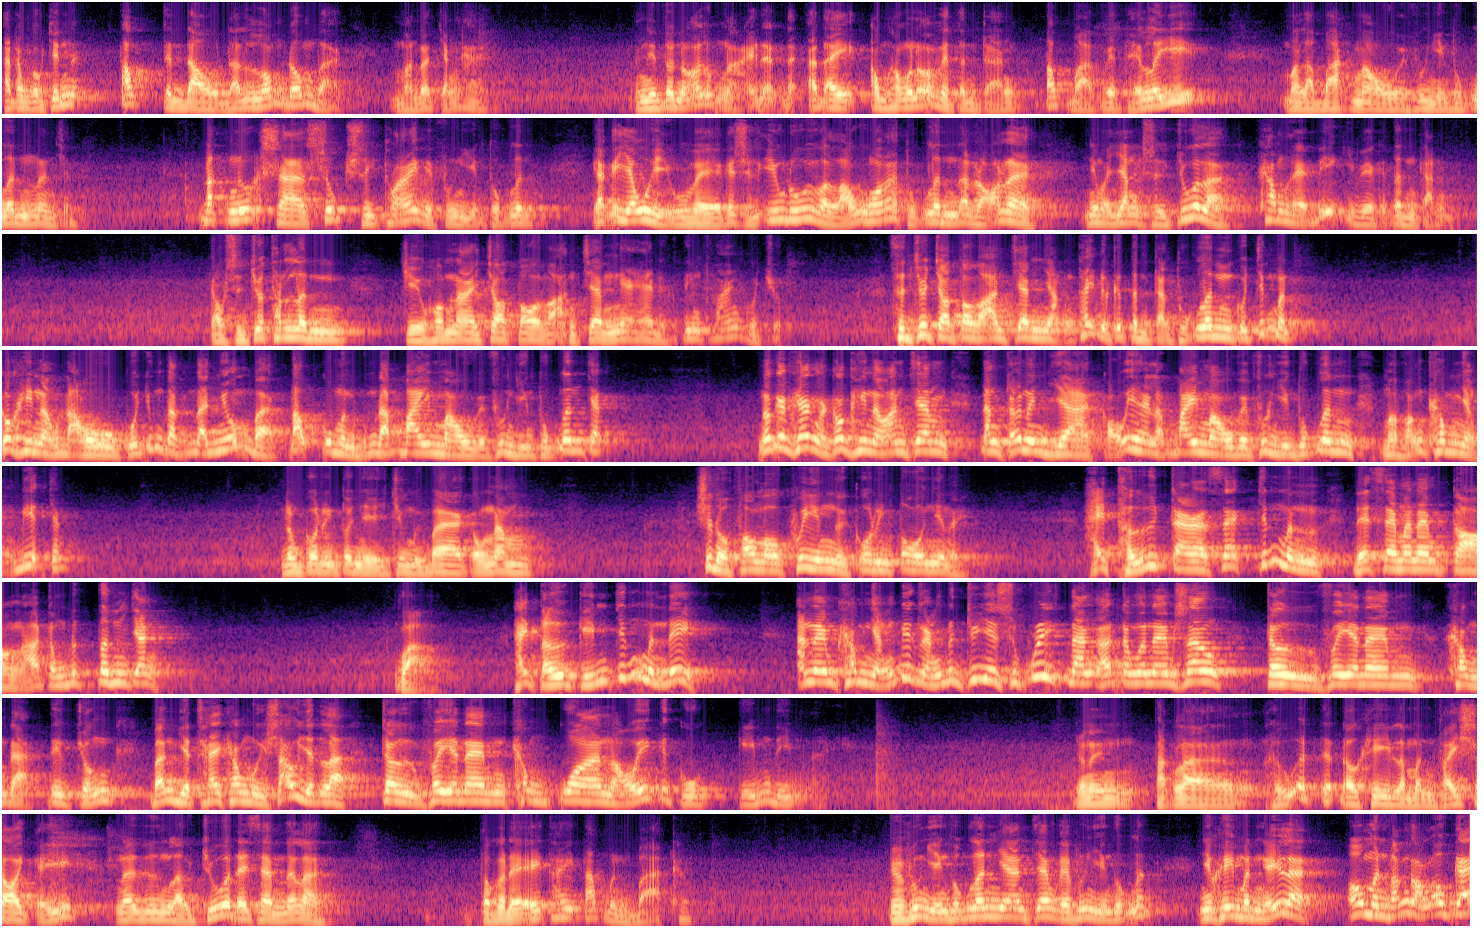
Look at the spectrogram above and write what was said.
Ở trong câu 9 tóc trên đầu đã lốm đốm bạc mà nó chẳng hay như tôi nói lúc nãy đó, ở đây ông không có nói về tình trạng tóc bạc về thể lý mà là bạc màu về phương diện thuộc linh đó anh chị. đất nước sa sút suy thoái về phương diện thuộc linh. Các cái dấu hiệu về cái sự yếu đuối và lão hóa thuộc linh đã rõ ràng nhưng mà dân sự Chúa là không hề biết gì về cái tình cảnh. Cầu xin Chúa Thánh Linh chiều hôm nay cho tôi và anh chị em nghe được tiếng phán của Chúa. Xin Chúa cho tôi và anh chị em nhận thấy được cái tình trạng thuộc linh của chính mình. Có khi nào đầu của chúng ta cũng đã nhóm bạc, tóc của mình cũng đã bay màu về phương diện thuộc linh chắc nói cách khác là có khi nào anh chị em đang trở nên già cỗi hay là bay màu về phương diện thuộc linh mà vẫn không nhận biết chăng? Trong Cô Đinh Tô Nhì chương 13 câu 5 Sứ đồ Phaolô khuyên người Cô Đinh Tô như này. Hãy thử tra xét chính mình để xem anh em còn ở trong đức tin chăng? Wow. Hãy tự kiểm chứng mình đi. Anh em không nhận biết rằng Đức Chúa Giêsu Christ đang ở trong anh em sao? Trừ phi anh em không đạt tiêu chuẩn. Bản dịch 2016 dịch là Trừ phi anh em không qua nổi cái cuộc kiểm điểm này. Cho nên thật là hữu ích đôi khi là mình phải soi kỹ nơi gương lời Chúa để xem đó là tôi có để ý thấy tóc mình bạc không? Về phương diện thuộc linh nha anh em, về phương diện thuộc linh. Nhiều khi mình nghĩ là, ô, mình vẫn còn ok.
